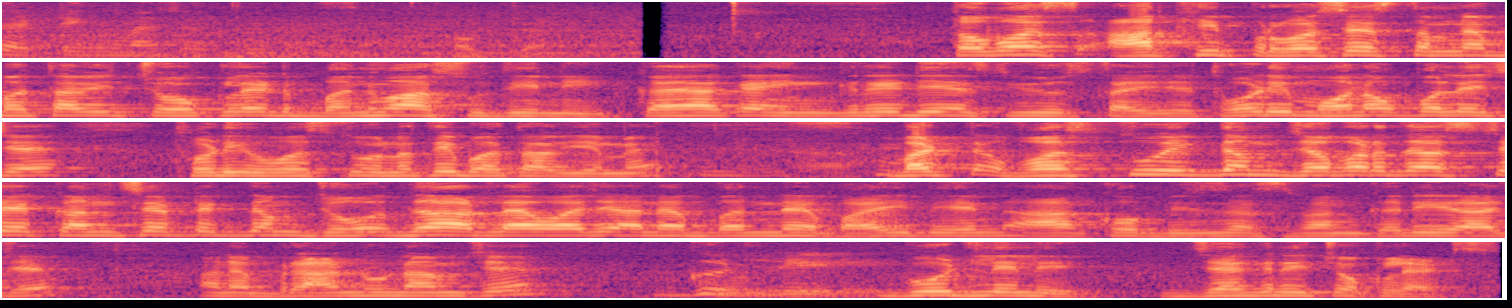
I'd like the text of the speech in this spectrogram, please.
સેટિંગમાં જતું રહેશે. ઓકે. તો બસ આખી પ્રોસેસ તમને બતાવી ચોકલેટ બનવા સુધીની. કયા કયા ઇન્ગ્રેડિયન્ટ્સ યુઝ થાય છે? થોડી મોનોપોલી છે થોડી વસ્તુ નથી બતાવી અમે. બટ વસ્તુ એકદમ જબરદસ્ત છે કન્સેપ્ટ એકદમ જોરદાર લેવા છે અને બંને ભાઈ બહેન આખો બિઝનેસ રન કરી રહ્યા છે. અને બ્રાન્ડનું નામ છે? Good lily good lily jaggery chocolates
